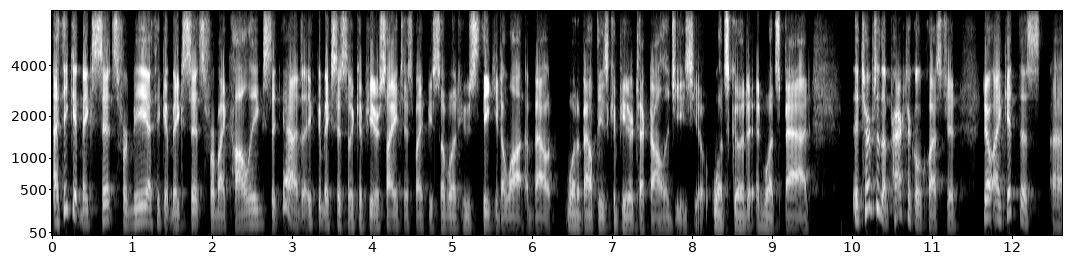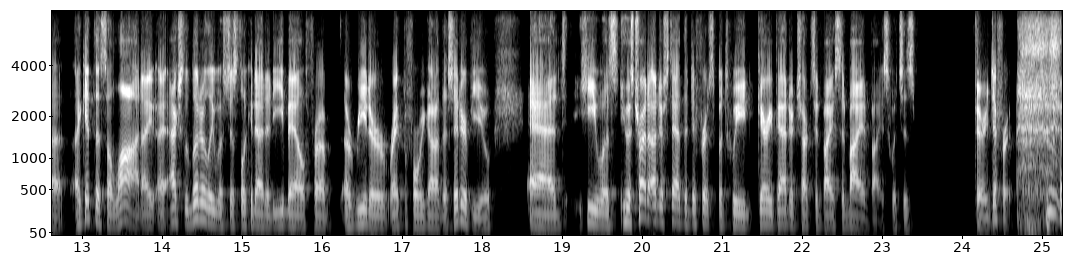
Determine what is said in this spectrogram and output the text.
I think it makes sense for me. I think it makes sense for my colleagues that, yeah, it makes sense that a computer scientist might be someone who's thinking a lot about what about these computer technologies, you know, what's good and what's bad. In terms of the practical question, you know, I get this, uh, I get this a lot. I, I, actually literally was just looking at an email from a reader right before we got on this interview, and he was he was trying to understand the difference between Gary Vaynerchuk's advice and my advice, which is very different. Hmm.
